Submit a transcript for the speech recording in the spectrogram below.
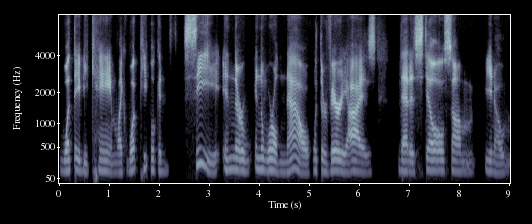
what they became like what people could see in their in the world now with their very eyes that is still some you know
